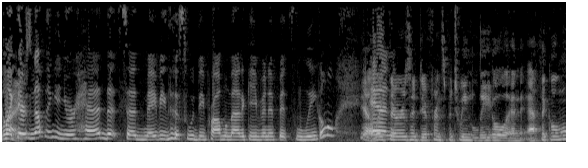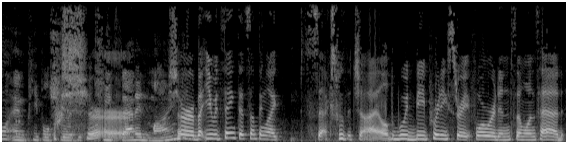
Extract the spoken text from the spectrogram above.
like there's nothing in your head that said maybe this would be problematic even if it's legal. Yeah, like there is a difference between legal and ethical, and people should Sure. keep that in mind. Sure, but you would think that something like sex with a child would be pretty straightforward in someone's head.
